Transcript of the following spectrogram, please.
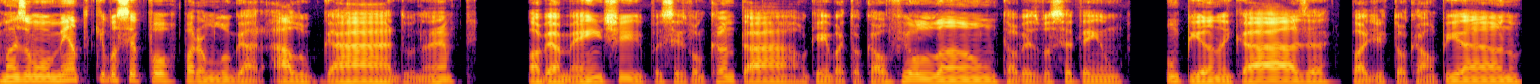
Mas no momento que você for para um lugar alugado, né? Obviamente, vocês vão cantar, alguém vai tocar o violão, talvez você tenha um, um piano em casa, pode tocar um piano,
